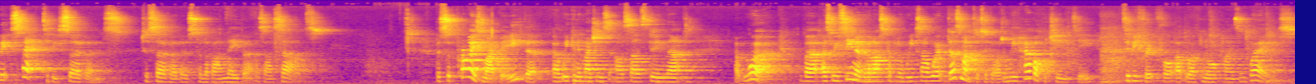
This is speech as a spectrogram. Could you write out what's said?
we expect to be servants, to serve others, to love our neighbour as ourselves. The surprise might be that uh, we can imagine ourselves doing that at work but as we've seen over the last couple of weeks, our work does matter to God, and we have opportunity to be fruitful at work in all kinds of ways.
